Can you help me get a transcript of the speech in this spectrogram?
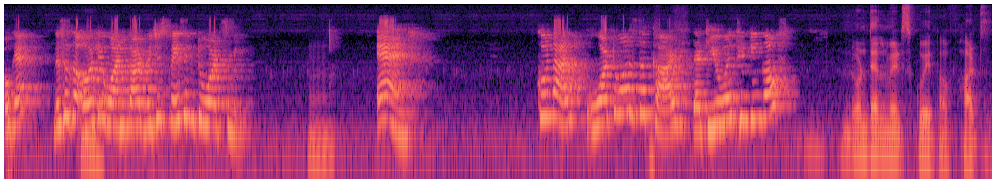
Okay? This is the only one card which is facing towards me. Hmm. And Kunal, what was the card that you were thinking of? Don't tell me it's Queen of Hearts.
